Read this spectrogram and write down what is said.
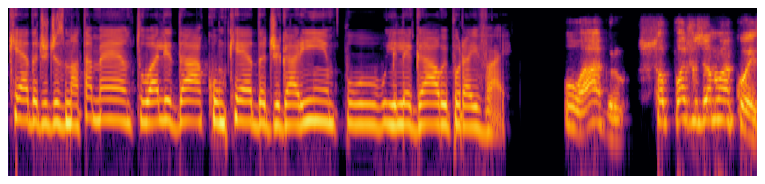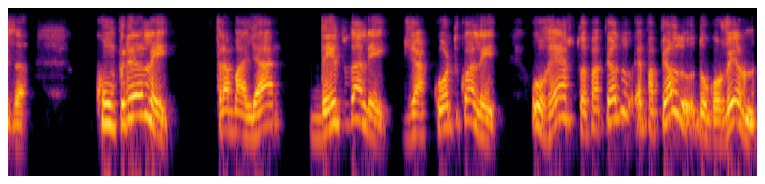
queda de desmatamento, a lidar com queda de garimpo ilegal e por aí vai? O agro só pode fazer uma coisa: cumprir a lei, trabalhar dentro da lei, de acordo com a lei. O resto é papel do, é papel do, do governo.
